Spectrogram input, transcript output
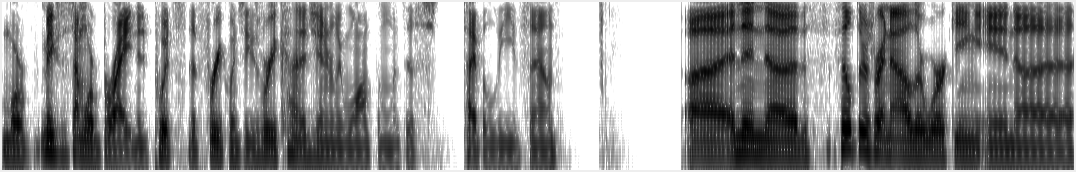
more makes it sound more bright, and it puts the frequencies where you kind of generally want them with this type of lead sound. Uh, and then uh, the filters right now they're working in uh,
